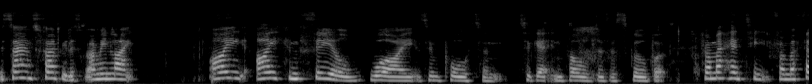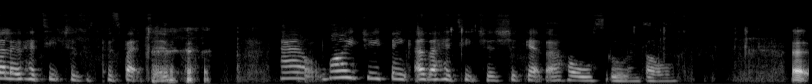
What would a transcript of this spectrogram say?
it sounds fabulous i mean like I I can feel why it's important to get involved as a school, but from a head te- from a fellow head teacher's perspective, how why do you think other head teachers should get their whole school involved? Uh,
